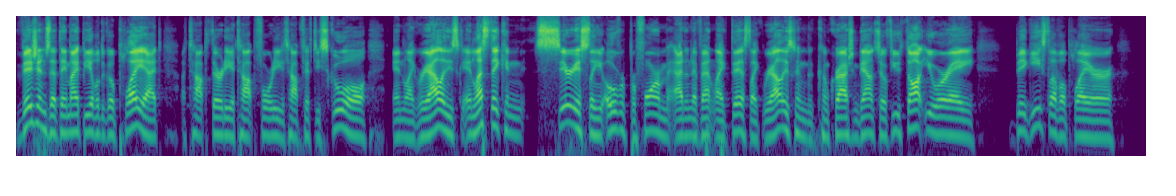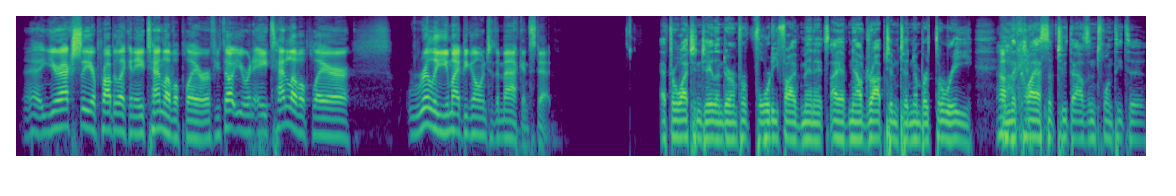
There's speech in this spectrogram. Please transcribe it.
visions that they might be able to go play at a top 30, a top 40, a top 50 school and like realities unless they can seriously overperform at an event like this, like realities can come crashing down. So if you thought you were a Big East level player, uh, you're actually you're probably like an A10 level player. If you thought you were an A10 level player, really you might be going to the MAC instead. After watching Jalen Duren for 45 minutes, I have now dropped him to number three in okay. the class of 2022.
